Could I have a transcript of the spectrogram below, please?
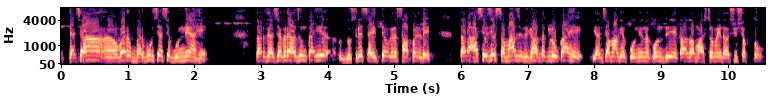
त्याच्या अं, वर भरपूरसे असे गुन्हे आहे. तर त्याच्याकडे अजून काही दुसरे साहित्य वगैरे सापडले तर असे जे समाज विघातक लोक आहे यांच्या मागे कोणी ना कोणतरी एखादा मास्टर माइंड असू शकतो.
